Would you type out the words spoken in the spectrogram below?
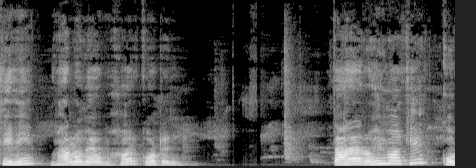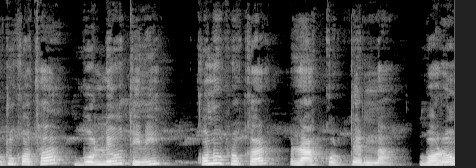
তিনি ভালো ব্যবহার করেন। তারা রহিমাকে কটু কথা বললেও তিনি কোনো প্রকার রাগ করতেন না, বরং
